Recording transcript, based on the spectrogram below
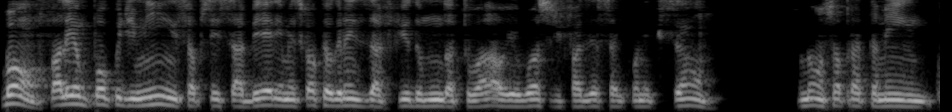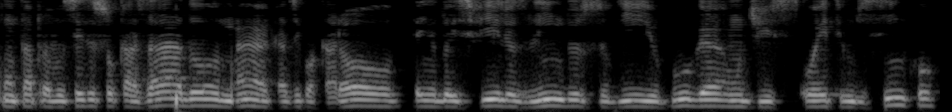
Bom, falei um pouco de mim, só para vocês saberem, mas qual que é o grande desafio do mundo atual? Eu gosto de fazer essa conexão. Bom, só para também contar para vocês, eu sou casado, né? casei com a Carol, tenho dois filhos lindos, o Gui e o Guga, um de oito e um de cinco.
